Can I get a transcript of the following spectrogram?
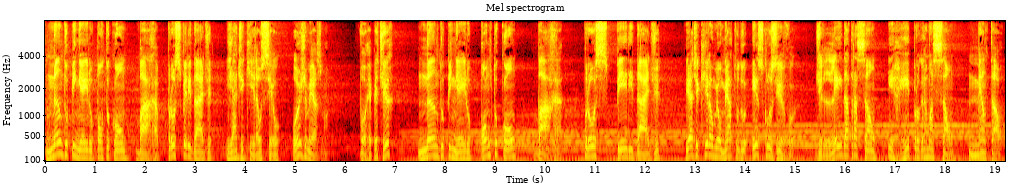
nandopinheiro.com/prosperidade e adquira o seu hoje mesmo. Vou repetir: nandopinheiro.com/prosperidade e adquira o meu método exclusivo de Lei da Atração e Reprogramação Mental.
